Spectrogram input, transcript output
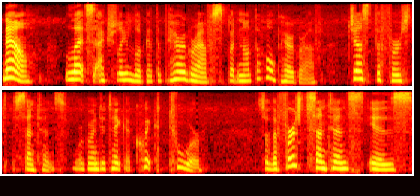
Now, let's actually look at the paragraphs, but not the whole paragraph, just the first sentence. We're going to take a quick tour. So the first sentence is,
